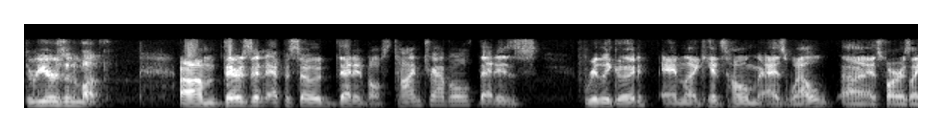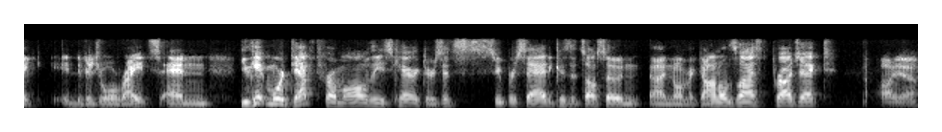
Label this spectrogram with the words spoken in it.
three years and a month. Um, there's an episode that involves time travel that is really good and like hits home as well uh, as far as like individual rights. And you get more depth from all of these characters. It's super sad because it's also uh, norm macdonald's last project. Oh yeah.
